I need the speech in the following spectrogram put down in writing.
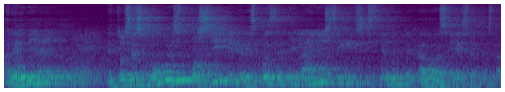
Aleluya. Entonces, ¿cómo es posible que después de mil años siga existiendo el pecado así? Es está.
